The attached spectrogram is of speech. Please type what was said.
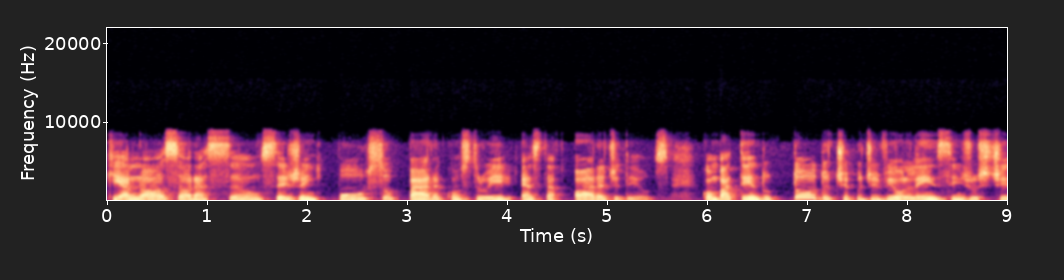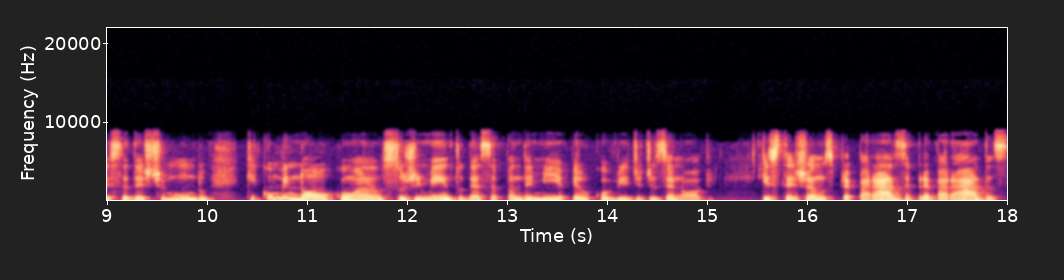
Que a nossa oração seja impulso para construir esta hora de Deus, combatendo todo tipo de violência e injustiça deste mundo que culminou com o surgimento dessa pandemia pelo Covid-19 que estejamos preparados e preparadas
